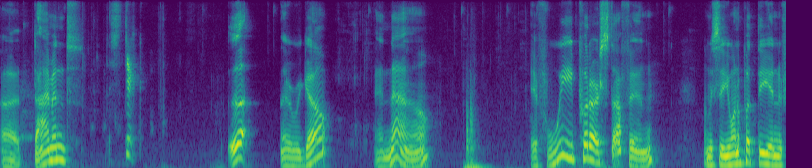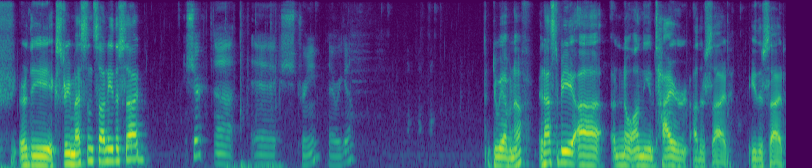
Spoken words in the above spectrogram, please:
Uh, diamond. The stick. Ugh. There we go. And now, if we put our stuff in, let me see. You want to put the inf- or the extreme essence on either side? Sure. Uh, extreme. There we go. Do we have enough? It has to be uh no on the entire other side, either side.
